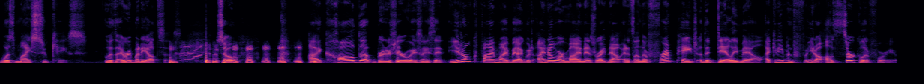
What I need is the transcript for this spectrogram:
was my suitcase with everybody else's. so I called up British Airways and I said, "You don't find my bag, but I know where mine is right now, and it's on the front page of the Daily Mail. I can even, you know, I'll circle it for you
